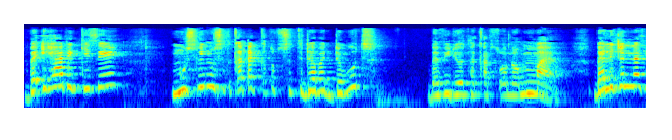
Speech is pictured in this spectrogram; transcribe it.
በኢህአዴግ ጊዜ ሙስሊሙን ስትቀጠቅጡት ስትደበድቡት በቪዲዮ ተቀርጾ ነው የማየው። በልጅነቴ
